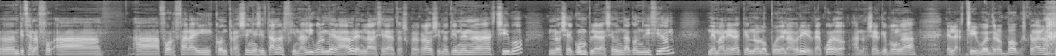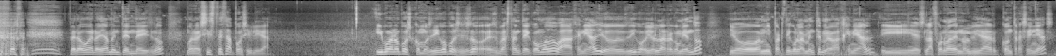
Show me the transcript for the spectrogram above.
eh, empiezan a, a forzar ahí contraseñas y tal, al final igual me la abren la base de datos. Pero claro, si no tienen el archivo, no se cumple la segunda condición, de manera que no lo pueden abrir, ¿de acuerdo? A no ser que ponga el archivo en Dropbox, claro. Pero bueno, ya me entendéis, ¿no? Bueno, existe esa posibilidad. Y bueno, pues como os digo, pues eso, es bastante cómodo, va genial, yo os digo, yo la recomiendo, yo a mí particularmente me va genial y es la forma de no olvidar contraseñas.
